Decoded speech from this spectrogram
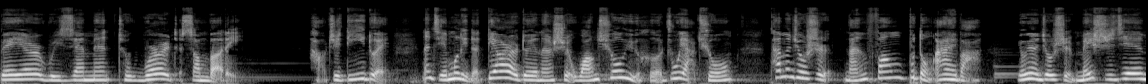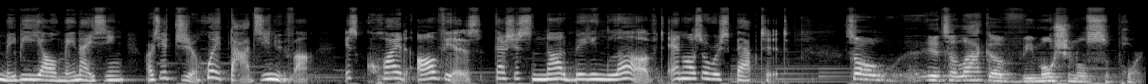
bear resentment toward somebody。好，这是第一对。那节目里的第二对呢，是王秋雨和朱雅琼，他们就是男方不懂爱吧，永远就是没时间、没必要、没耐心，而且只会打击女方。It's quite obvious that she's not being loved and also respected. So it's a lack of emotional support.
